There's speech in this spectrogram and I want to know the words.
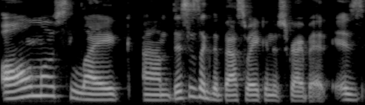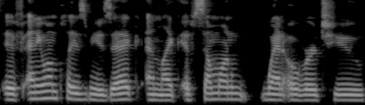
almost like um, this is like the best way i can describe it is if anyone plays music and like if someone went over to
